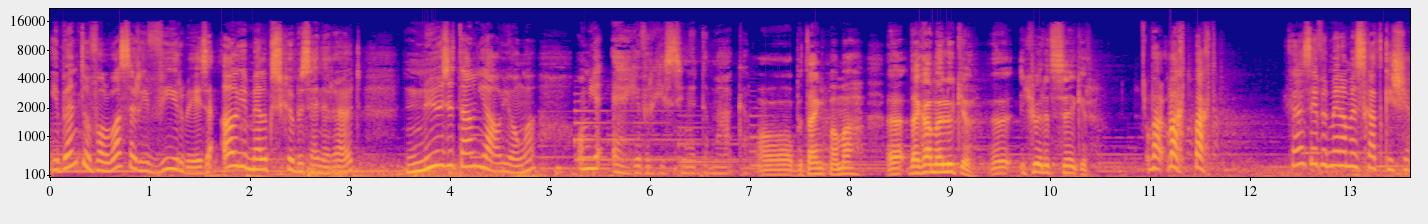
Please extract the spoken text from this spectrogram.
je bent een volwassen rivierwezen. Al je melkschubben zijn eruit. Nu is het aan jou, jongen, om je eigen vergissingen te maken. Oh, bedankt mama. Eh, dat gaat mij lukken. Eh, ik weet het zeker. Wacht, wacht, wacht. Ga eens even mee naar mijn schatkistje.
